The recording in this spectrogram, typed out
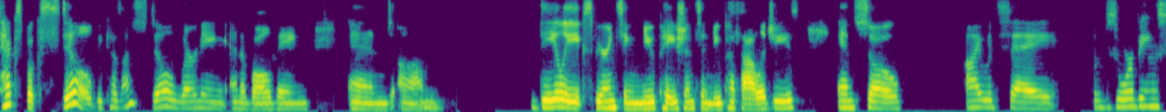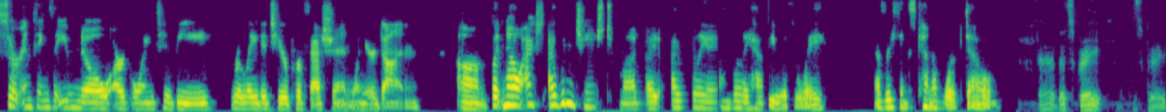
textbooks still because I'm still learning and evolving and um, daily experiencing new patients and new pathologies. And so I would say absorbing certain things that you know are going to be related to your profession when you're done. Um, but no, actually, I wouldn't change too much. I, I really, I'm really happy with the way everything's kind of worked out. Yeah, that's great. That's great.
